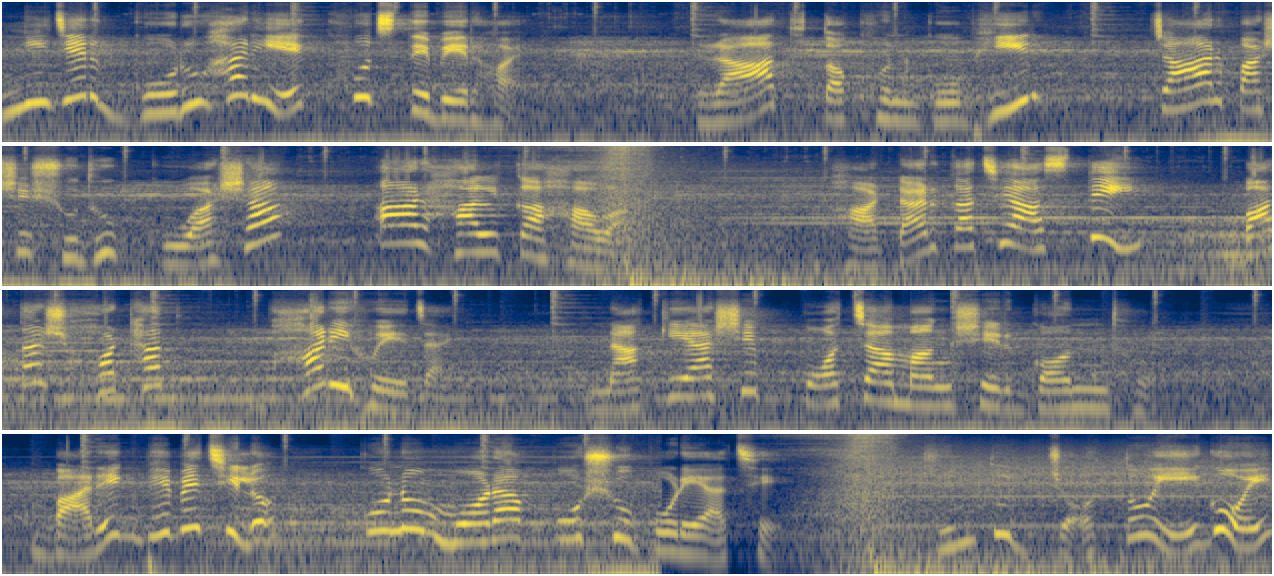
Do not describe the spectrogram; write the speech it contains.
নিজের গরু হারিয়ে খুঁজতে বের হয়। রাত তখন গভীর, চারপাশে শুধু কুয়াশা আর হালকা হাওয়া। ভাটার কাছে আসতেই বাতাস হঠাৎ ভারী হয়ে যায়। নাকে আসে পচা মাংসের গন্ধ। বারেক ভেবেছিল কোনো মরা পশু পড়ে আছে। কিন্তু যত এগোয়,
